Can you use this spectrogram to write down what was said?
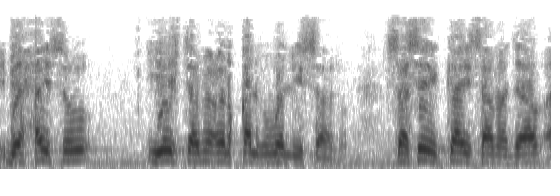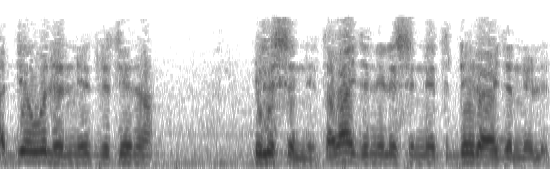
بحيث يجتمع القلب واللسان. ساسي كاي سامة داب أدي وله النيد لتينا. إلى السنة تواجدني إلى السنة تدي واجدني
